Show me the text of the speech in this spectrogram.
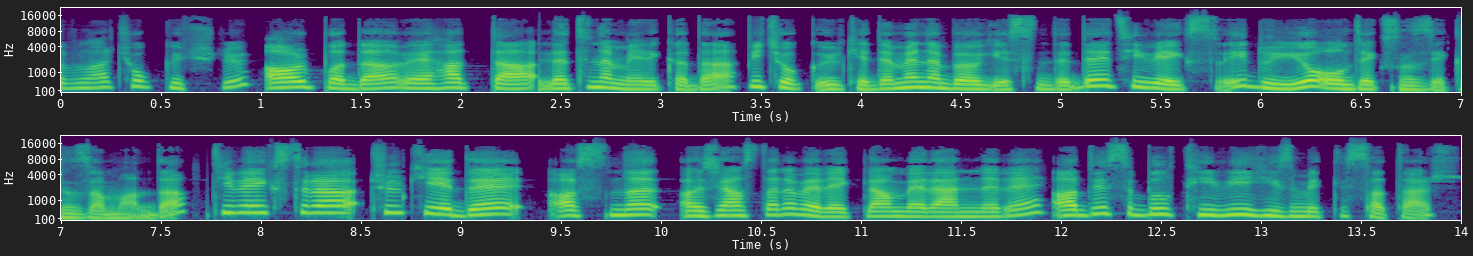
adımlar çok güçlü. Avrupa'da ve hatta Latin Amerika'da birçok ülkede MENA bölgesinde de TV Extra'yı duyuyor olacaksınız yakın zamanda. TV Extra Türkiye'de aslında ajanslara ve reklam verenlere Addressable TV hizmeti satar.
